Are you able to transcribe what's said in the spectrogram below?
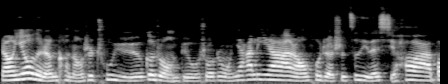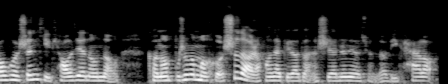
然后也有的人可能是出于各种，比如说这种压力啊，然后或者是自己的喜好啊，包括身体调节等等，可能不是那么合适的，然后在比较短的时间之内选择离开了。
